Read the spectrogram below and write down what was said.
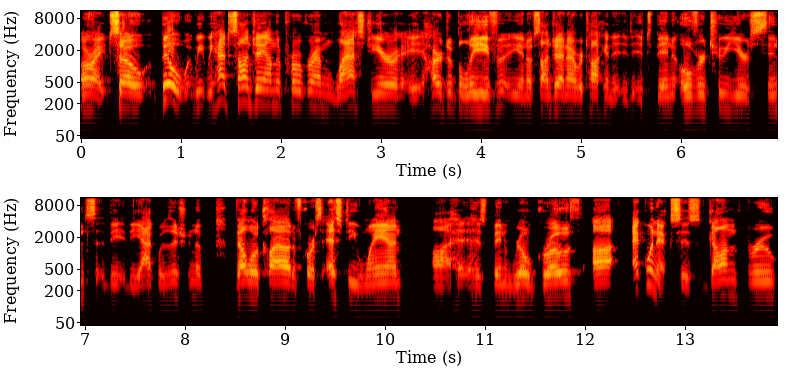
All right, so Bill, we, we had Sanjay on the program last year. It, hard to believe, you know, Sanjay and I were talking, it, has been over two years since the, the acquisition of VeloCloud. Of course, SD-WAN uh, has been real growth. Uh, Equinix has gone through,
